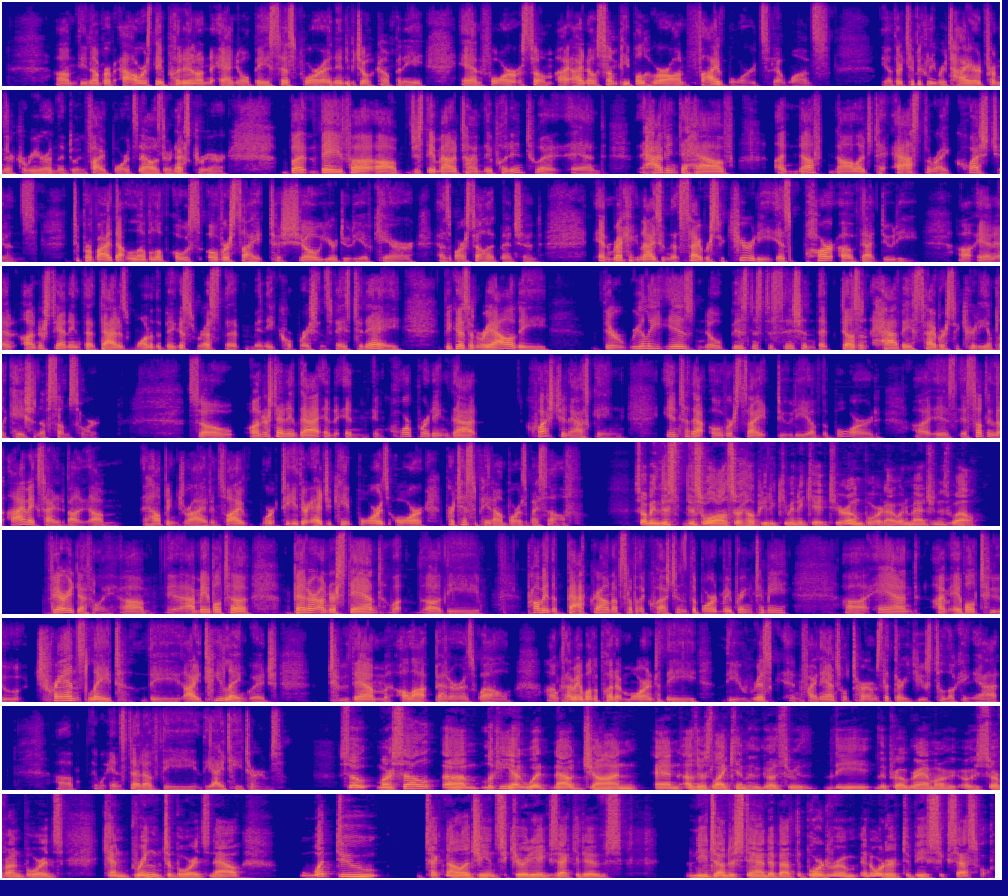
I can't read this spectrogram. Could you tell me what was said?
Um, the number of hours they put in on an annual basis for an individual company, and for some, I, I know some people who are on five boards at once. You know they're typically retired from their career and then doing five boards now as their next career. But they've uh, uh, just the amount of time they put into it and having to have enough knowledge to ask the right questions to provide that level of oversight to show your duty of care as marcel had mentioned and recognizing that cybersecurity is part of that duty uh, and, and understanding that that is one of the biggest risks that many corporations face today because in reality there really is no business decision that doesn't have a cybersecurity implication of some sort. So, understanding that and, and incorporating that question asking into that oversight duty of the board uh, is, is something that I'm excited about um, helping drive. And so I've worked to either educate boards or participate on boards myself. So, I mean, this this will also help you to communicate to your own board, I would imagine, as well. Very definitely. Um, I'm able to better understand what uh, the probably the background of some of the questions the board may bring to me, uh, and I'm able to translate the IT language to them a lot better as well because um, I'm able to put it more into the the risk and financial terms that they're used to looking at uh, instead of the the IT terms. So, Marcel, um, looking at what now John and others like him who go through the the program or, or who serve on boards can bring to boards now, what do technology and security executives need to understand about the boardroom in order to be successful?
